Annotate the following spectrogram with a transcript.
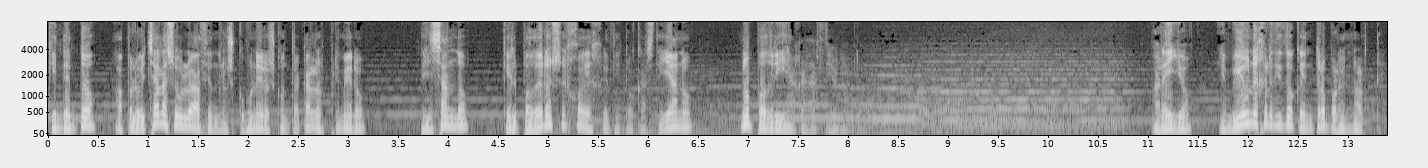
que intentó aprovechar la sublevación de los comuneros contra Carlos I, pensando que el poderoso ejército castellano no podría reaccionar. Para ello, envió un ejército que entró por el norte,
